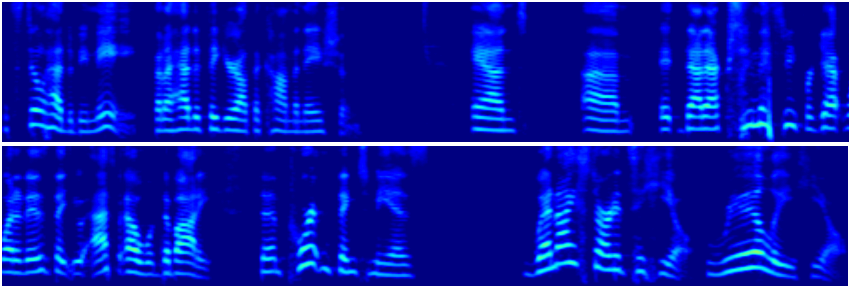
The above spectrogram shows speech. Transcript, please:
it still had to be me, but I had to figure out the combination. And um, it, that actually makes me forget what it is that you asked. Oh, the body. The important thing to me is when I started to heal, really heal,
